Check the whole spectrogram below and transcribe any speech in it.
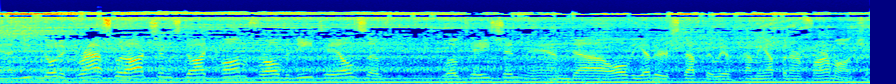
And you can go to grasswoodauctions.com for all the details of location and uh, all the other stuff that we have coming up in our farm auction.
